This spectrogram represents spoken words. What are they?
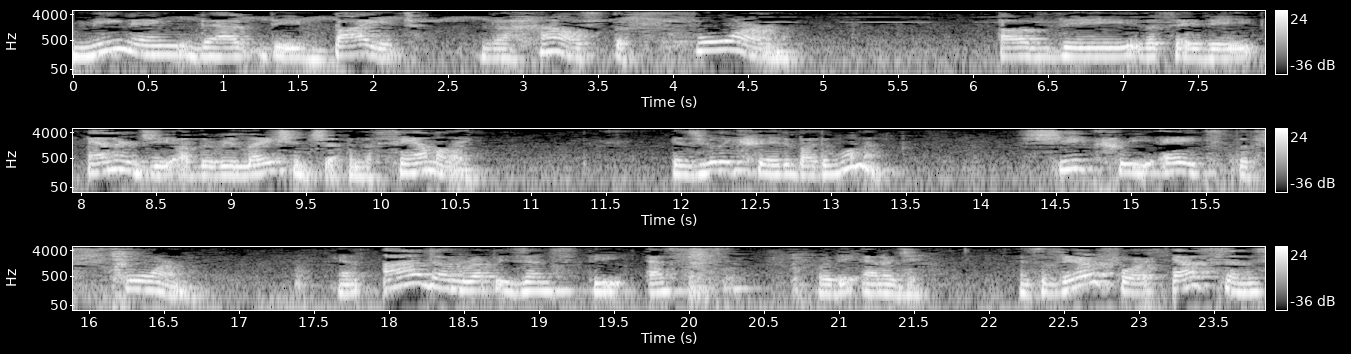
meaning that the bite, the house, the form of the, let's say, the energy of the relationship and the family is really created by the woman. She creates the form. And Adam represents the essence or the energy. And so therefore, essence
